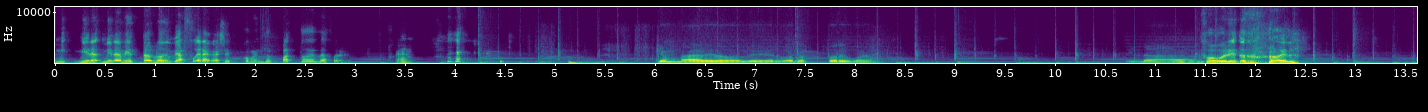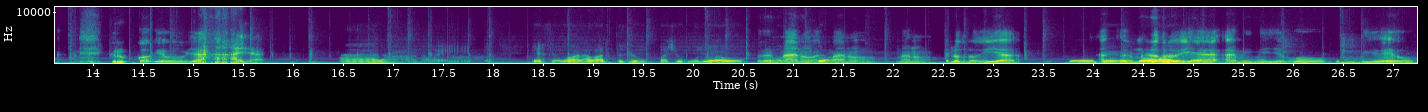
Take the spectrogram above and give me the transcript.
mi- Mira, mira mi establo desde afuera, ¿cachai? Comiendo el pasto desde afuera. Bueno, ¿Qué de los de otros actores, weón? La... tu favorito como el. Cruzcoque, po, ya, ya. Ah, no, no, wey. Ese weón, aparte, es un pacho culeado. Pero hermano, hermano, hermano, el otro día A- El El otro día a mí me llegó un video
